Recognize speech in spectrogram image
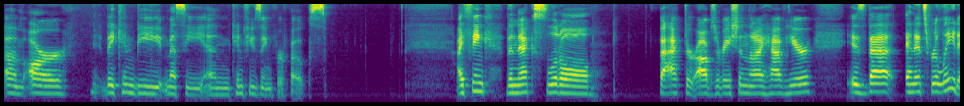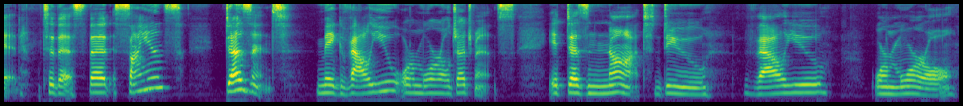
um, are they can be messy and confusing for folks. I think the next little fact or observation that I have here is that, and it's related to this, that science doesn't make value or moral judgments. It does not do value or moral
